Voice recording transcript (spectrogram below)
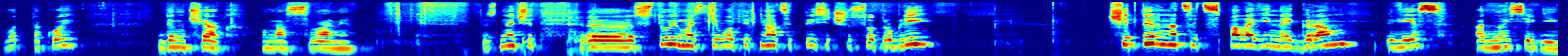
Вот такой дымчак у нас с вами. Значит, э, стоимость его 15 600 рублей. 14 с половиной грамм вес одной серьги.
